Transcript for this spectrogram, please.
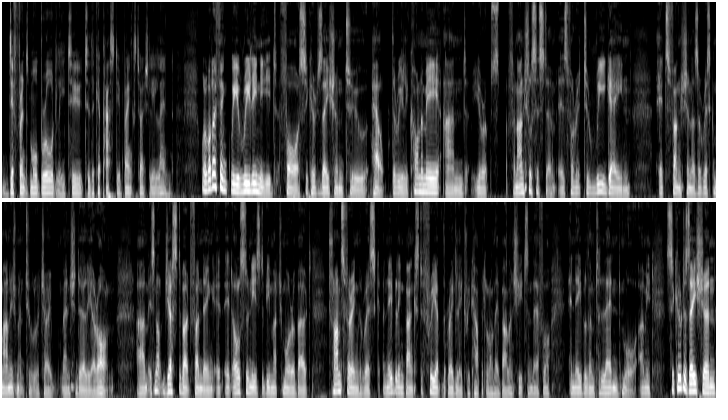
difference more broadly to to the capacity of banks to actually lend? Well, what I think we really need for securitization to help the real economy and Europe's financial system is for it to regain its function as a risk management tool, which I mentioned earlier on. Um, it's not just about funding, it, it, also needs to be much more about transferring the risk, enabling banks to free up the regulatory capital on their balance sheets and therefore enable them to lend more. I mean, securitization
